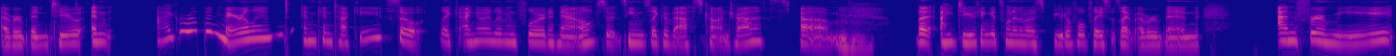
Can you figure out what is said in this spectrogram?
ever been to. And I grew up in Maryland and Kentucky. So, like, I know I live in Florida now. So it seems like a vast contrast. Um, Mhm. but I do think it's one of the most beautiful places I've ever been. And for me,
